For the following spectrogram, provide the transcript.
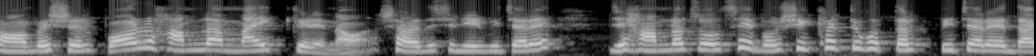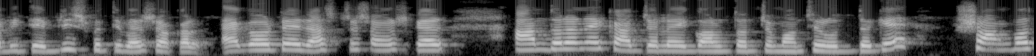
সমাবেশের পর হামলা মাইক কেড়ে নেওয়া। সারা দেশে নির্বিচারে যে হামলা চলছে এবং শিক্ষার্থী হত্যার বিচারের দাবিতে বৃহস্পতিবার সকাল এগারোটায় রাষ্ট্র সংস্কার আন্দোলনের কার্যালয়ে গণতন্ত্র মঞ্চের উদ্যোগে সংবাদ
